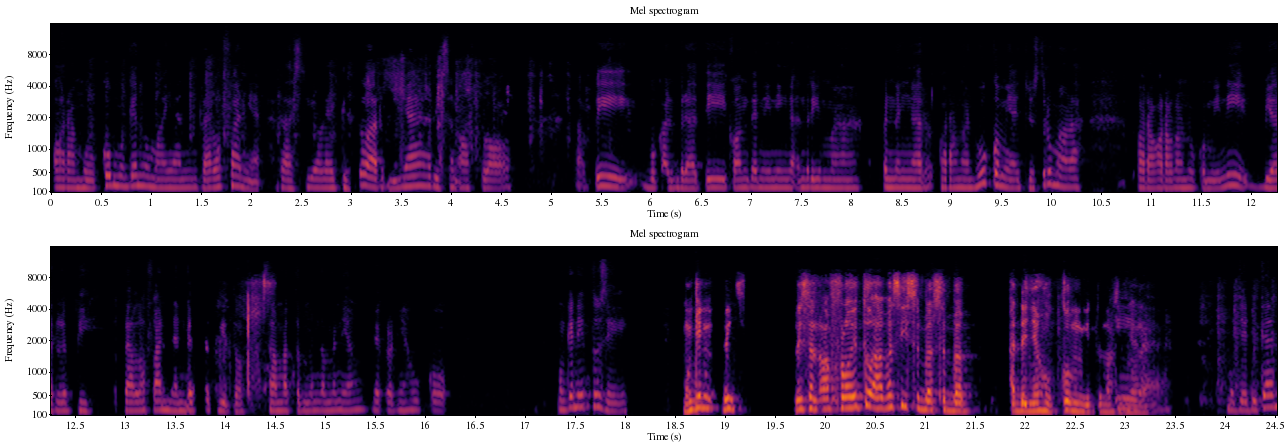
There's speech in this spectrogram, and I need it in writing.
orang hukum mungkin lumayan relevan ya rasio legis itu artinya reason of law tapi bukan berarti konten ini nggak nerima pendengar orang non hukum ya, justru malah orang-orang non hukum ini biar lebih relevan dan deket gitu sama teman-teman yang backgroundnya hukum. Mungkin itu sih. Mungkin reason of law itu apa sih sebab-sebab adanya hukum gitu maksudnya? Iya. Nah, jadi kan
